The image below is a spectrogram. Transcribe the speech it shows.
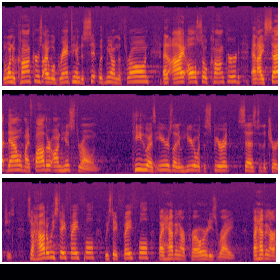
The one who conquers, I will grant to him to sit with me on the throne, and I also conquered, and I sat down with my Father on his throne. He who has ears, let him hear what the Spirit says to the churches. So, how do we stay faithful? We stay faithful by having our priorities right, by having our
